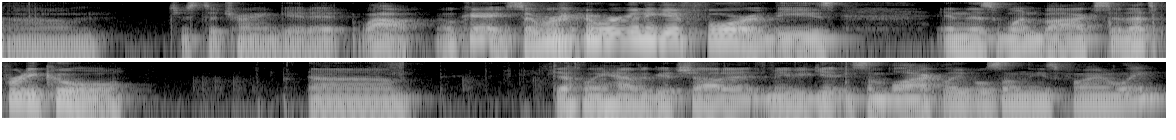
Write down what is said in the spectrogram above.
Um, just to try and get it. Wow. Okay. So we're, we're going to get four of these in this one box. So that's pretty cool. Um, definitely have a good shot at maybe getting some black labels on these finally.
